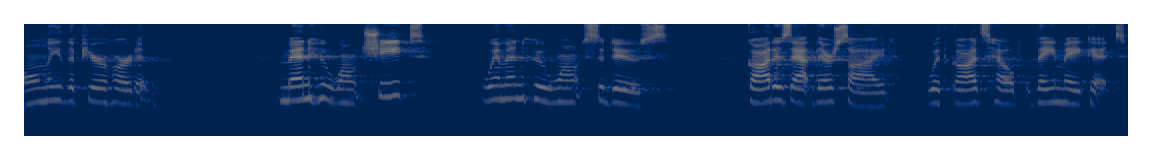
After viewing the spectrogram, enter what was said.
only the pure hearted. Men who won't cheat, women who won't seduce. God is at their side. With God's help, they make it.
